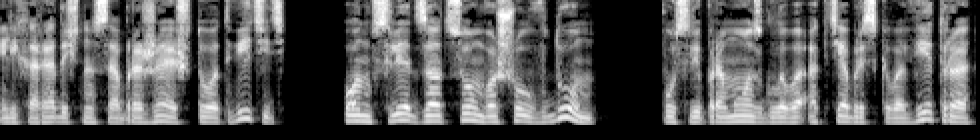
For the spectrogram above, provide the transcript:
Лихорадочно соображая, что ответить, он вслед за отцом вошел в дом, после промозглого октябрьского ветра,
